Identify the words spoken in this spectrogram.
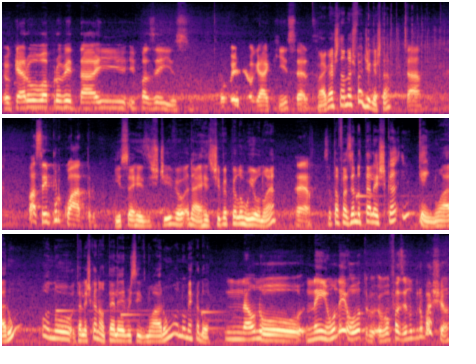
Eu quero aproveitar e, e fazer isso. Eu vou jogar aqui, certo? Vai gastando as fadigas, tá? Tá. Passei por quatro. Isso é resistível. Não, é resistível pelo Will, não é? É. Você tá fazendo telescan em quem? No Arun ou no. Telescan não, telereceive no Arun ou no mercador? Não, no nenhum nem outro. Eu vou fazer no Grubachan.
